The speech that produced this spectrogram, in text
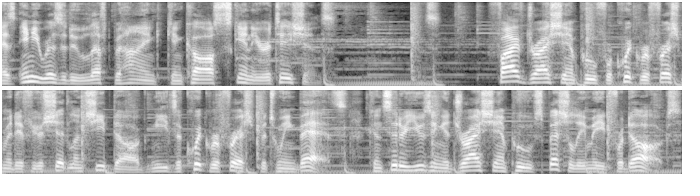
as any residue left behind can cause skin irritations. 5. Dry shampoo for quick refreshment If your Shetland Sheepdog needs a quick refresh between baths, consider using a dry shampoo specially made for dogs.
